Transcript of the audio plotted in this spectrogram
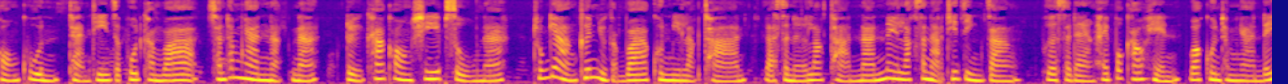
ของคุณ แทนที่จะพูดคำว่า ฉันทำงานหนักนะ หรือค่าครองชีพสูงนะทุกอย่างขึ้นอยู่กับว่าคุณมีหลักฐาน และเสนอหลักฐานนั้นในลักษณะที่จริงจัง เพื่อแสดงให้พวกเขาเห็นว่าคุณทำงานได้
